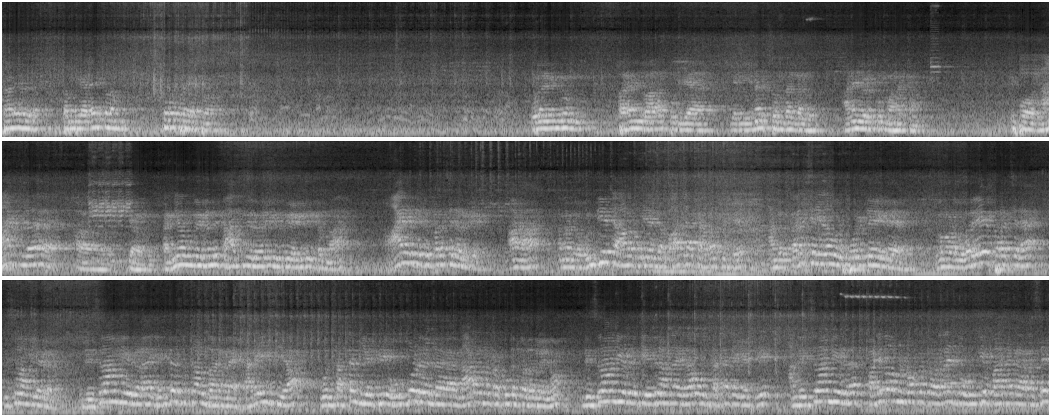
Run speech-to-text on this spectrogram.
தலைவர் தம்பி அடைக்கலம் சிறப்புரையாற்றுவார் உலகெங்கும் பரவி வாழக்கூடிய என் இன சொந்தங்கள் அனைவருக்கும் வணக்கம். இப்போ நாட்டில் கன்னியாகுமரியிலேருந்து காஷ்மீர் வரைக்கும் இருக்கு எடுத்துக்கிட்டோம்னா ஆயிரத்தி எட்டு பிரச்சனை இருக்கு. ஆனால் நம்ம இந்த ஒன்றியத்தை ஆளக்கூடிய இந்த பாஜக அரசுக்கு அந்த பிரச்சனையெல்லாம் ஒரு பொருட்டே இவங்களோட ஒரே பிரச்சனை இஸ்லாமியர்கள். இந்த இஸ்லாமியர்களை எங்க சுற்றாலும் பாருங்களேன் கடைசியா ஒரு சட்டம் இயற்றி ஒவ்வொரு இந்த நாடாளுமன்ற கூட்டத்தொடர்லையும் இந்த இஸ்லாமியர்களுக்கு எதிரான ஏதாவது ஒரு சட்டத்தை இயற்றி அந்த இஸ்லாமியர்களை பழிவாங்க நோக்கத்தோட தான் இந்த ஒன்றிய பாஜக அரசு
